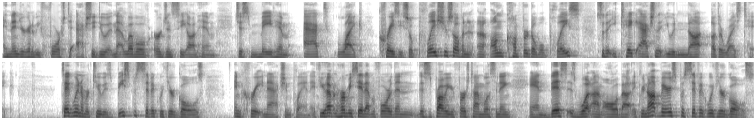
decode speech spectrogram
And then you're going to be forced to actually do it. And that level of urgency on him just made him act like crazy. So place yourself in an uncomfortable place so that you take action that you would not otherwise take. Takeaway number two is be specific with your goals and create an action plan. If you haven't heard me say that before, then this is probably your first time listening, and this is what I'm all about. If you're not very specific with your goals,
